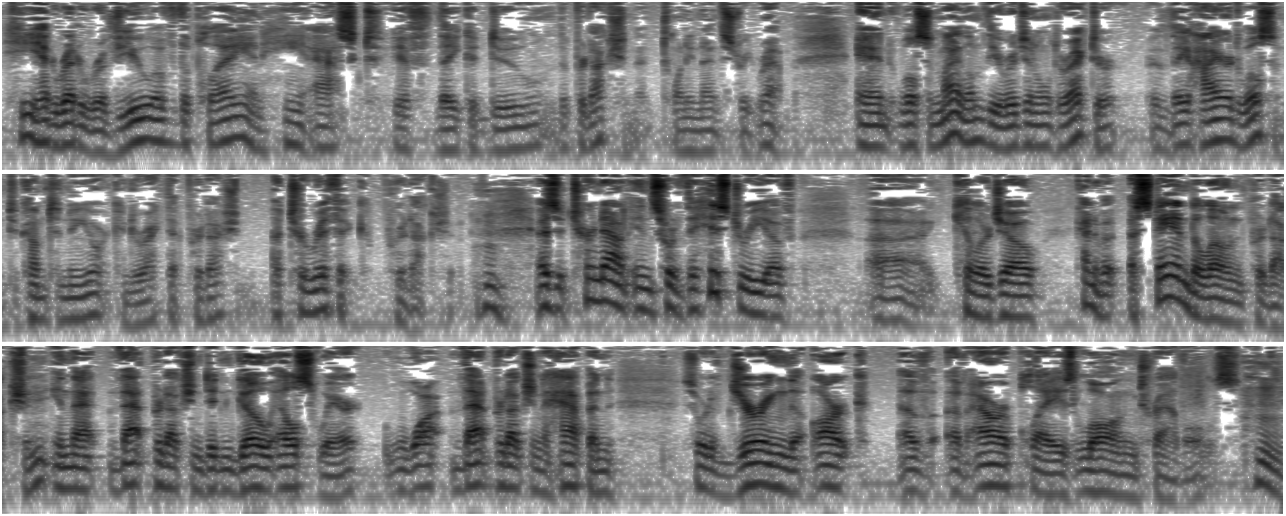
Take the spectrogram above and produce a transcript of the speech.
He had read a review of the play and he asked if they could do the production at 29th Street Rep. And Wilson Milam, the original director, they hired Wilson to come to New York and direct that production. A terrific production. Hmm. As it turned out, in sort of the history of uh, Killer Joe, kind of a, a, standalone production in that that production didn't go elsewhere. that production happened sort of during the arc of, of our play's long travels. Hmm.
